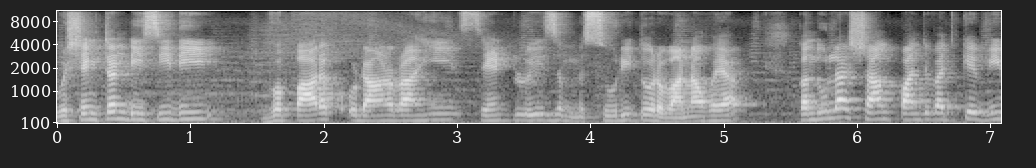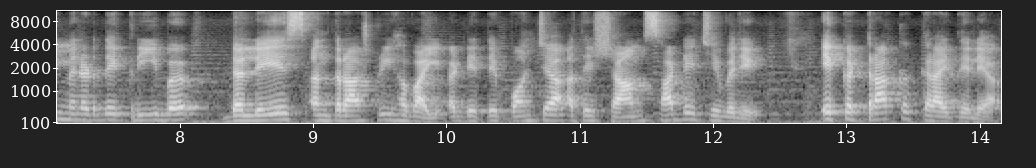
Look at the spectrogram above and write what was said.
ਵਾਸ਼ਿੰਗਟਨ ਡੀਸੀ ਦੀ ਵਪਾਰਕ ਉਡਾਣ ਰਾਹੀਂ ਸੇਂਟ ਲੂਇਸ ਮਸੂਰੀ ਤੋਂ ਰਵਾਨਾ ਹੋਇਆ। ਕੰਦੂਲਾ ਸ਼ਾਮ 5:20 ਮਿੰਟ ਦੇ ਕਰੀਬ ਡਲੇਸ ਅੰਤਰਰਾਸ਼ਟਰੀ ਹਵਾਈ ਅੱਡੇ ਤੇ ਪਹੁੰਚਿਆ ਅਤੇ ਸ਼ਾਮ 6:30 ਵਜੇ ਇੱਕ ਟਰੱਕ ਕਿਰਾਏ ਤੇ ਲਿਆ।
